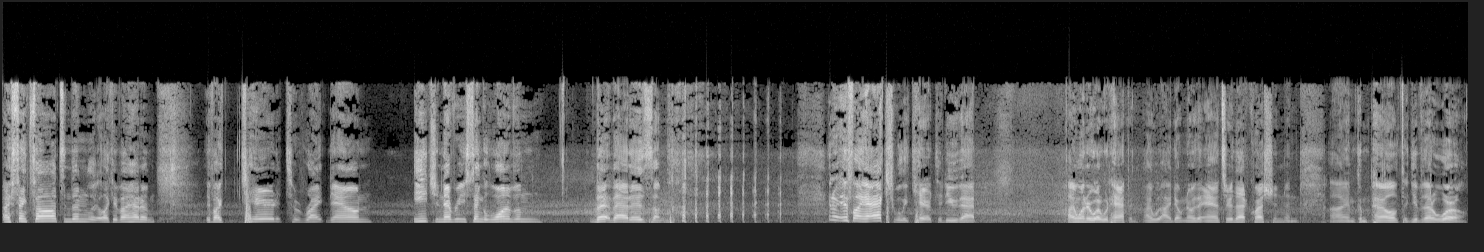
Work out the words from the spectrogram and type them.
I think thoughts, and then like if I had a, if I cared to write down each and every single one of them, that that is something. you know, if I actually cared to do that, I wonder what would happen. I w- I don't know the answer to that question, and I am compelled to give that a whirl.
